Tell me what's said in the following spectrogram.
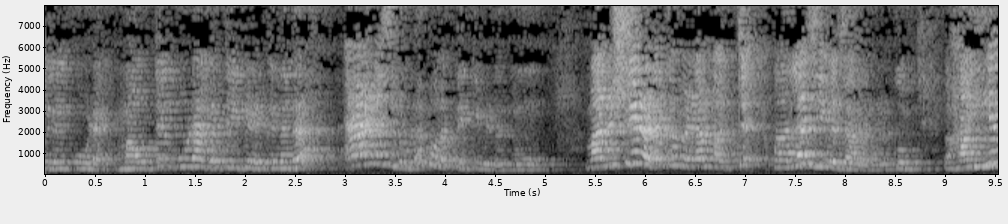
ഇതിൽ കൂടെ മൗത്തിൽ എടുക്കുന്നത് ആനസിലൂടെ പുറത്തേക്ക് വിടുന്നു. മനുഷ്യരടക്കമുള്ള മറ്റ് പല ജീവജാലങ്ങൾക്കും ഹയ്യർ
